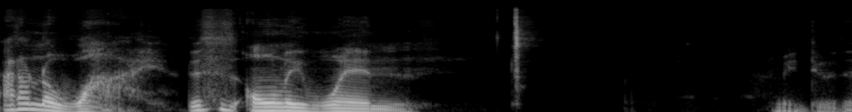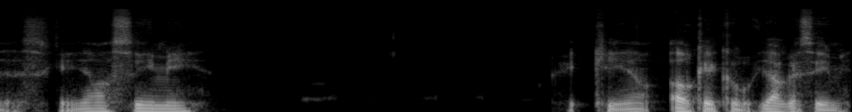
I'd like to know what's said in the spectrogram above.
I don't know why. This is only when let me do this. Can y'all see me? Can y'all okay, cool. Y'all can see me.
